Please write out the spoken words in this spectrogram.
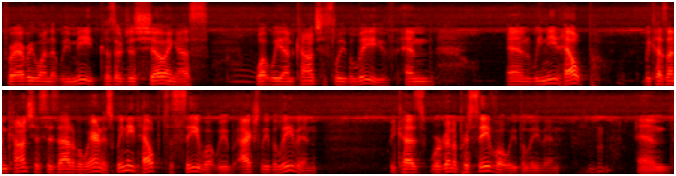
for everyone that we meet, because they're just showing us what we unconsciously believe. And and we need help because unconscious is out of awareness. We need help to see what we actually believe in because we're going to perceive what we believe in. and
